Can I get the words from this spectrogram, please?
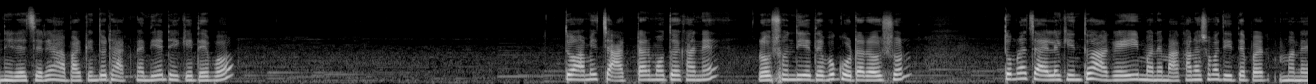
নেড়ে চেড়ে আবার কিন্তু ঢাকনা দিয়ে ঢেকে দেব। তো আমি চারটার মতো এখানে রসুন দিয়ে দেব, গোটা রসুন। তোমরা চাইলে কিন্তু আগেই মানে মাখানোর সময় দিতে পার মানে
